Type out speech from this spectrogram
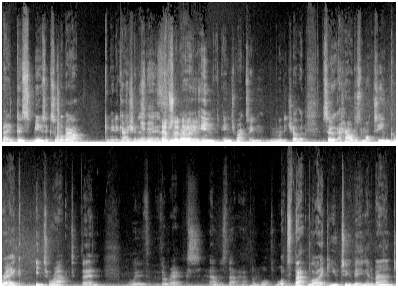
because music's all about communication, isn't It it? is. It's all Absolutely, about yeah. in, interacting hmm. with each other. So, how does Moxie and Greg interact then with the Rex? How does that happen? What What's that like? You two being in a band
